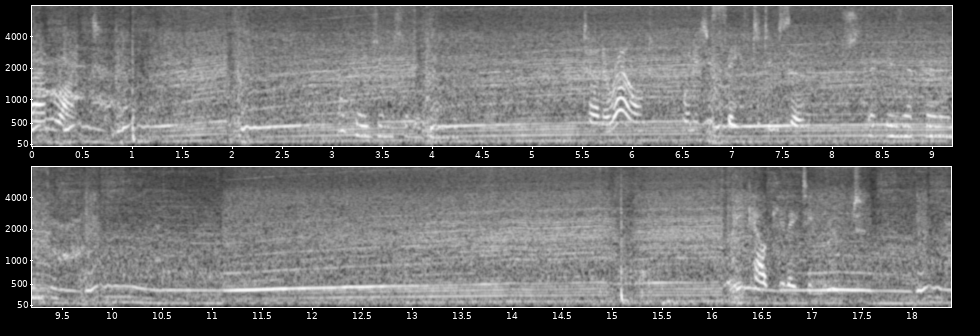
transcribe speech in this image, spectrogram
Turn right. No to jedziemy. Turn around when it is safe to do so. Takie zakręty. Recalculating route.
